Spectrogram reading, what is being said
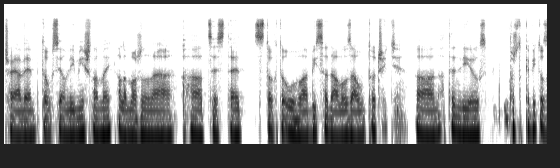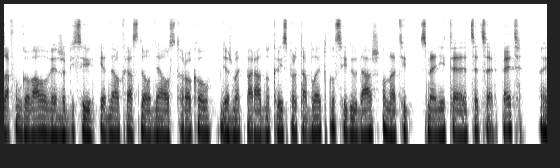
čo ja viem, to už si len vymýšľame, ale možno na ceste z tohto uhla by sa dalo zautočiť na ten vírus. Možno keby to zafungovalo, vieš, že by si jedného krásneho dňa o 100 rokov budeš mať parádnu CRISPR tabletku, si ju dáš, ona ti zmení CCR5 aj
